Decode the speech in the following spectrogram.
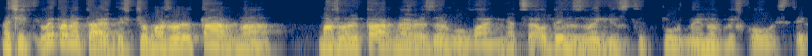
Значить, ви пам'ятаєте, що мажоритарна, мажоритарне резервування це один з видів структурної надлишковості,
